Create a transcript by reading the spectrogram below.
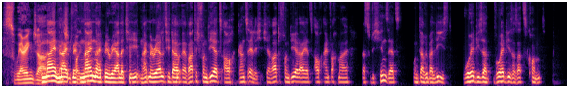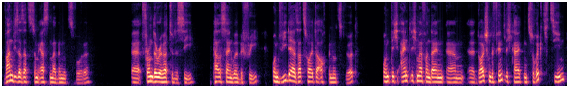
Swearing Jar. Nein, Nightmare, nein, Nightmare Reality. Nightmare Reality, da erwarte ich von dir jetzt auch, ganz ehrlich, ich erwarte von dir da jetzt auch einfach mal, dass du dich hinsetzt und darüber liest, woher dieser, woher dieser Satz kommt, wann dieser Satz zum ersten Mal benutzt wurde. Uh, from the river to the sea, Palestine will be free. Und wie der Satz heute auch benutzt wird. Und dich eigentlich mal von deinen ähm, äh, deutschen Befindlichkeiten zurückzuziehen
